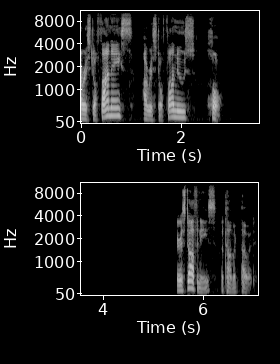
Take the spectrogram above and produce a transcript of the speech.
Aristophanes, Aristophanus, ho. Aristophanes, a comic poet.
